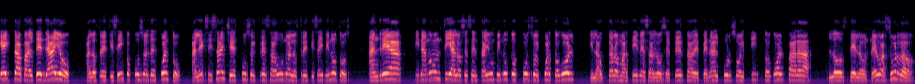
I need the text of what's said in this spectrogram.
Keita Valdez de Ayo a los 35 puso el descuento. Alexis Sánchez puso el 3 a 1 a los 36 minutos. Andrea Pinamonti a los 61 minutos puso el cuarto gol. Y Lautaro Martínez a los 70 de penal puso el quinto gol para los de Lonero Azurdo.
